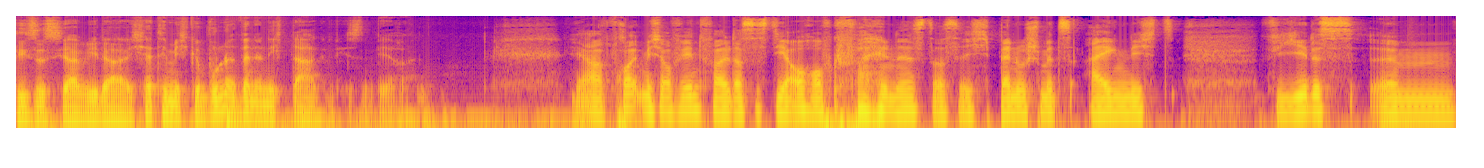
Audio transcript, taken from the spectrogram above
Dieses Jahr wieder. Ich hätte mich gewundert, wenn er nicht da gewesen wäre. Ja, freut mich auf jeden Fall, dass es dir auch aufgefallen ist, dass ich Benno Schmitz eigentlich für jedes ähm,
